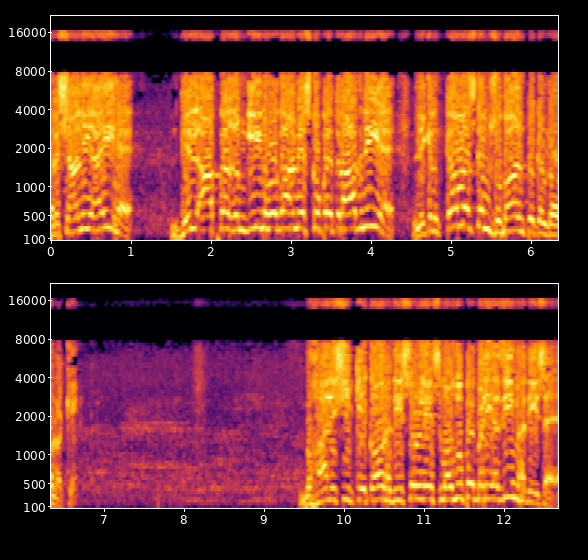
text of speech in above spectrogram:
پریشانی آئی ہے۔ دل آپ کا غمگین ہوگا، ہمیں اس کے اوپر اعتراض نہیں ہے، لیکن کم از کم زبان پہ کنٹرول رکھیں۔ بخاری شیف کی ایک اور حدیث سن لیں۔ اس موضوع پہ بڑی عظیم حدیث ہے۔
